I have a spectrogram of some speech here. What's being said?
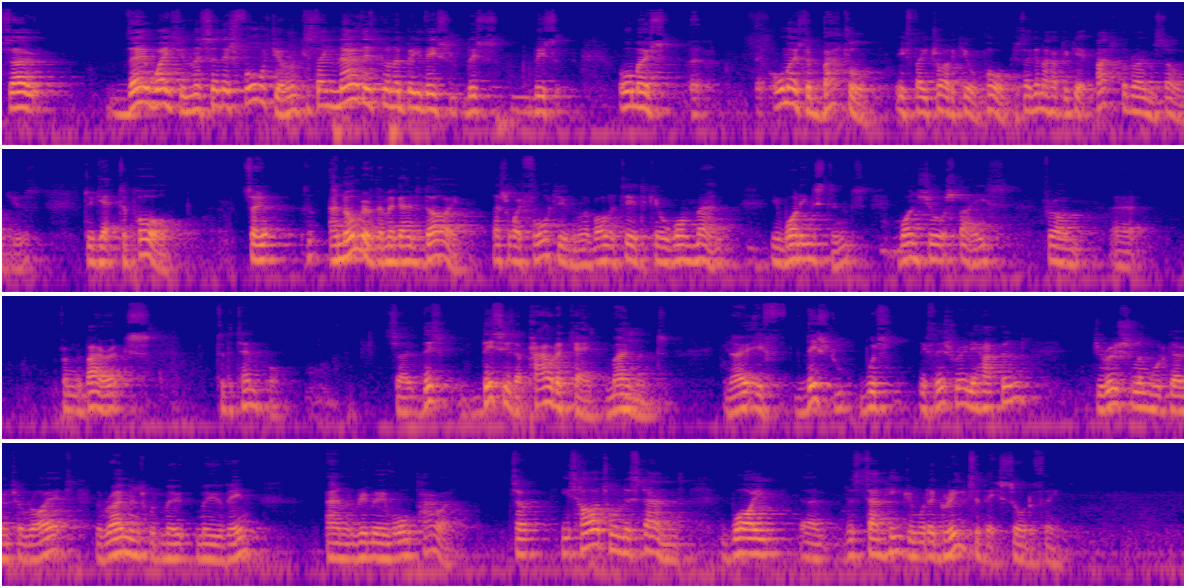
So they're waiting. They so there's 40 of them because they know there's going to be this, this, this almost uh, almost a battle if they try to kill Paul, because they're going to have to get past the Roman soldiers to get to Paul. So a number of them are going to die. That's why 40 of them have volunteered to kill one man in one instance, one short space from, uh, from the barracks to the temple. So this, this is a powder keg moment. You know, if this was, if this really happened, Jerusalem would go into riot, the Romans would move, move in and remove all power. So it's hard to understand why um, the Sanhedrin would agree to this sort of thing,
